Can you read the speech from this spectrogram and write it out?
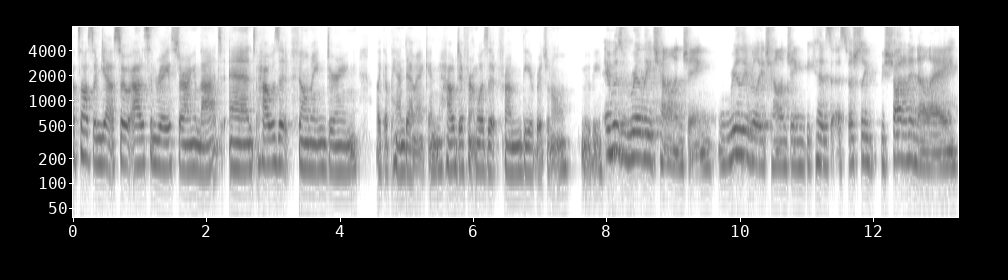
That's awesome. Yeah. So Addison Rae starring in that. And how was it filming during like a pandemic and how different was it from the original movie? It was really challenging, really, really challenging because especially we shot it in LA.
